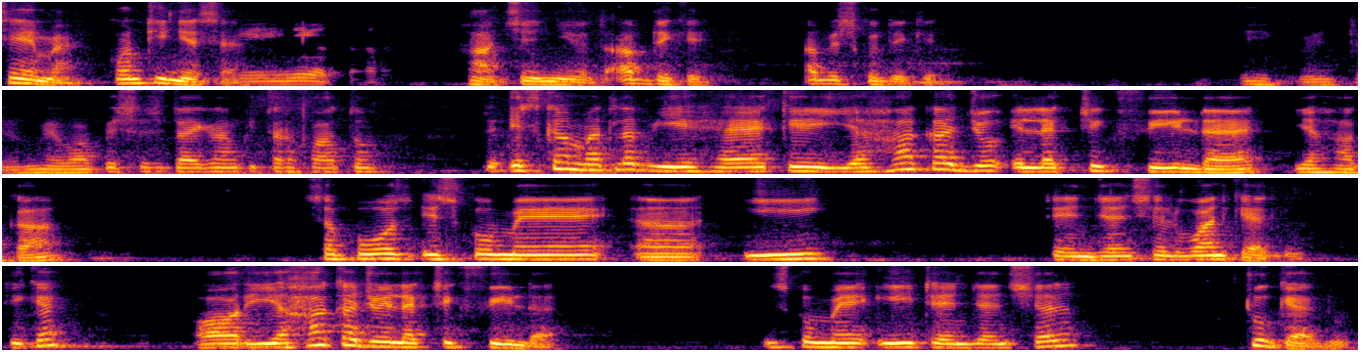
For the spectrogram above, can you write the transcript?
सेम है कॉन्टिन्यूस है हाँ चेंज नहीं होता। अब देखिए अब इसको देखिए एक मिनट मैं वापस इस डायग्राम की तरफ़ आता हूँ। तो इसका मतलब ये है कि यहाँ का जो इलेक्ट्रिक फ़ील्ड है यहाँ का सपोज़ इसको मैं ई टेंजेंशियल वन कह लूँ ठीक है? और यहाँ का जो इलेक्ट्रिक फ़ील्ड है इसको मैं ई टेंजेंशियल टू कह दूँ।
